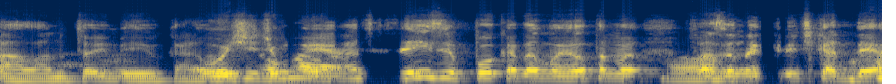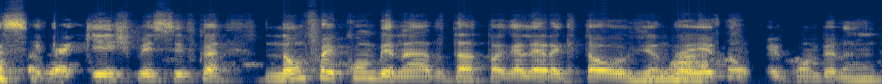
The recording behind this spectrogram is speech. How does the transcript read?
Tá lá no teu e-mail, cara. Hoje de então, manhã, seis e pouca da manhã, eu tava fazendo a crítica dessa HQ específica. Não foi combinado, tá? Pra galera que tá ouvindo Nossa. aí, não foi combinado.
